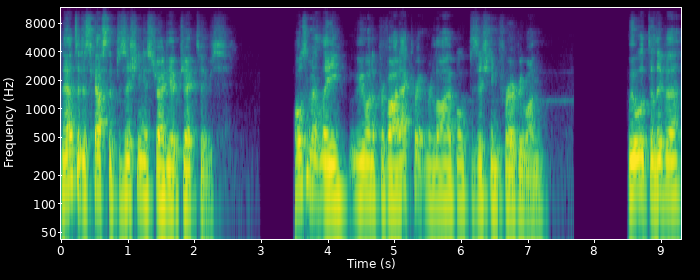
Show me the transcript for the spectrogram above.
Now to discuss the Positioning Australia objectives. Ultimately, we want to provide accurate and reliable positioning for everyone. We will deliver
